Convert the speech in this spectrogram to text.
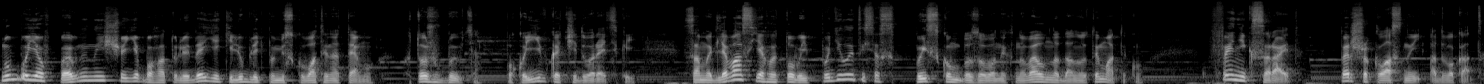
ну бо я впевнений, що є багато людей, які люблять поміскувати на тему: хто ж вбивця, покоївка чи дворецький. Саме для вас я готовий поділитися списком базованих новел на дану тематику. Фенікс Райт першокласний адвокат.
